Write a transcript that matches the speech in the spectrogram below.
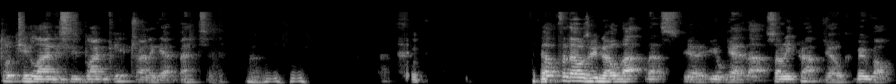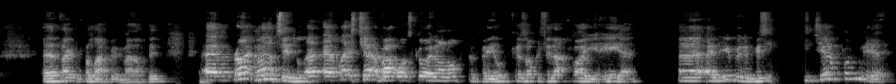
clutching Linus's blanket, trying to get better. But for those who know that, that's yeah, you'll get that. Sorry, crap joke. Move on. Uh, thanks for laughing, Martin. Uh, right, Martin. Let, uh, let's chat about what's going on off the field because obviously that's why you're here. Uh, and you've been a busy chap, haven't you?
